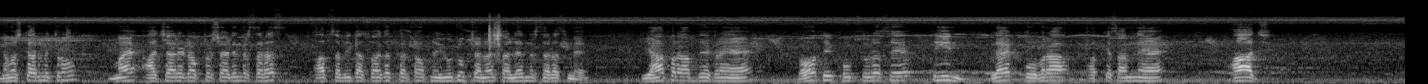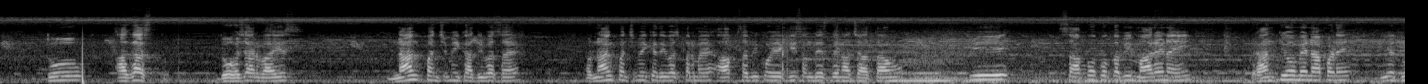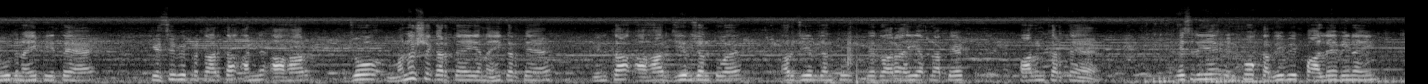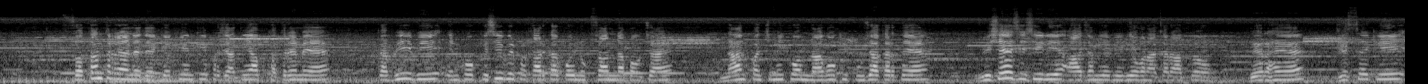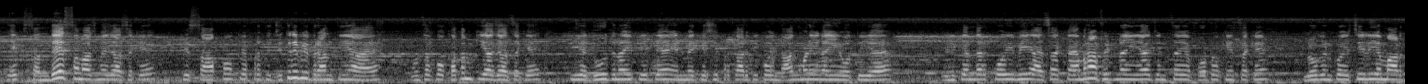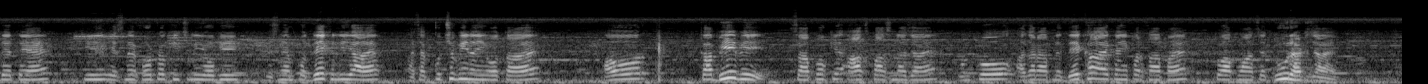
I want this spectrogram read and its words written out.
नमस्कार मित्रों, मैं आचार्य डॉक्टर शैलेंद्र सरस आप सभी का स्वागत करता हूँ अपने यूट्यूब चैनल शैलेंद्र सरस में। यहाँ पर आप देख रहे हैं, बहुत ही खूबसूरत से तीन ब्लैक कोबरा आपके सामने है। आज 2 अगस्त 2022 नाग पंचमी का दिवस है और नाग पंचमी के दिवस पर मैं आप सभी को एक ही संदेश देना चाहता हूँ कि सांपों को कभी मारे नहीं, भ्रांतियों में ना पड़े, ये दूध नहीं पीते हैं किसी भी प्रकार का अन्य आहार जो मनुष्य करते हैं या नहीं करते हैं, इनका आहार जीव जंतु है और जीव जंतु के द्वारा ही अपना पेट पालन करते हैं। इसलिए इनको कभी भी पालें भी नहीं। स्वतंत्र रहने दें, क्योंकि इनकी प्रजातियाँ अब खतरे में हैं। कभी भी इनको किसी भी प्रकार का कोई नुकसान न पहुंचाएँ। नाग पंचमी को हम नागों की पूजा करते हैं। विशेष इसीलिए आज हम ये वीडियो बनाकर आपको दे रहे हैं। जिससे कि एक संदेश समाज में जा सके कि सांपों के प्रति जितनी भी भ्रांतियाँ हैं, उन सबको ख़त्म किया जा सके कि ये दूध नहीं पीते हैं, इनमें किसी प्रकार की कोई नागमणि नहीं होती है। इनके अंदर कोई भी ऐसा कैमरा फिट नहीं है जिनसे ये फ़ोटो खींच सकें। लोग इनको इसीलिए मार देते हैं कि इसने फ़ोटो खींच ली होगी, इसने हमको देख लिया है, ऐसा कुछ भी नहीं होता है। और कभी भी सांपों के आसपास ना जाएँ। उनको अगर आपने देखा है कहीं पर सांप है तो आप वहाँ से दूर हट जाएँ।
